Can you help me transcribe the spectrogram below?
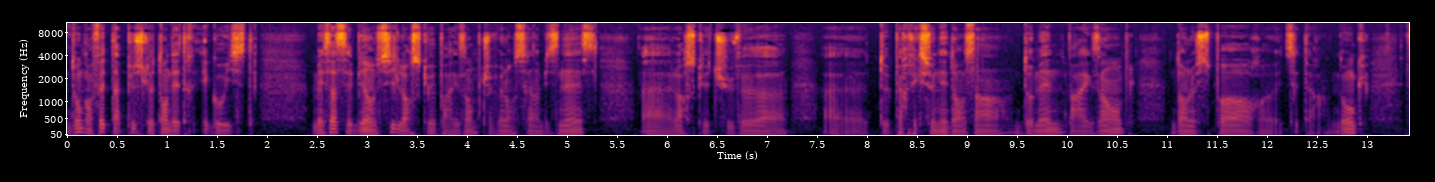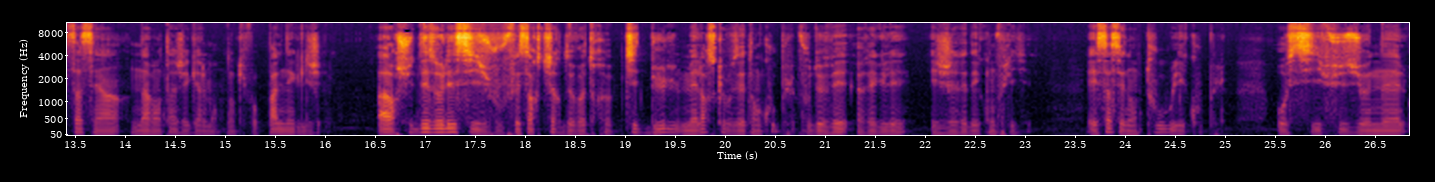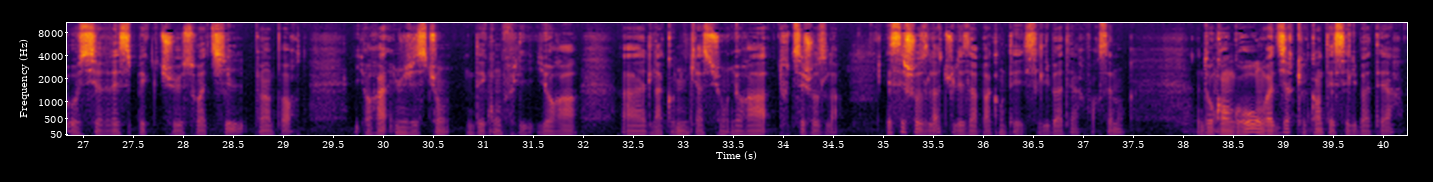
Donc en fait, tu as plus le temps d'être égoïste. Mais ça, c'est bien aussi lorsque, par exemple, tu veux lancer un business, euh, lorsque tu veux euh, euh, te perfectionner dans un domaine, par exemple, dans le sport, etc. Donc ça, c'est un avantage également. Donc il ne faut pas le négliger. Alors je suis désolé si je vous fais sortir de votre petite bulle, mais lorsque vous êtes en couple, vous devez régler et gérer des conflits. Et ça c'est dans tous les couples. Aussi fusionnels, aussi respectueux soit-il, peu importe, il y aura une gestion des conflits, il y aura euh, de la communication, il y aura toutes ces choses-là. Et ces choses-là, tu les as pas quand tu es célibataire, forcément. Donc en gros, on va dire que quand tu es célibataire,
